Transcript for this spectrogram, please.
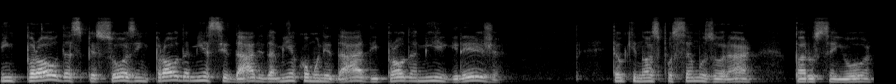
em prol das pessoas, em prol da minha cidade, da minha comunidade, em prol da minha igreja. Então, que nós possamos orar para o Senhor,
